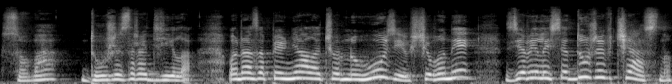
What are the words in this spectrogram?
Сова дуже зраділа. Вона запевняла чорногузів, що вони з'явилися дуже вчасно,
